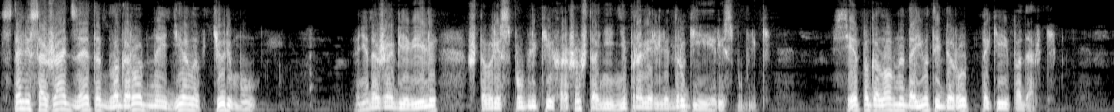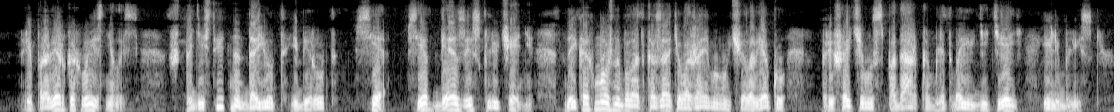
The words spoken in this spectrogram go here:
стали сажать за это благородное дело в тюрьму. Они даже объявили, что в республике, хорошо, что они не проверили другие республики, все поголовно дают и берут такие подарки. При проверках выяснилось, что действительно дают и берут все – все без исключения. Да и как можно было отказать уважаемому человеку, пришедшему с подарком для твоих детей или близких?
